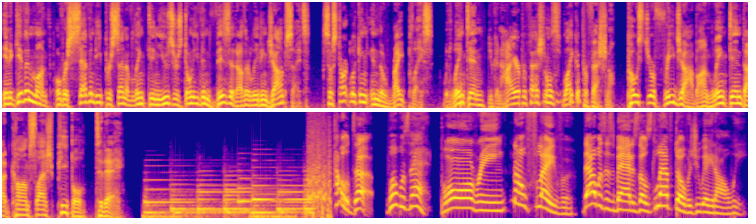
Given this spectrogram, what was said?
In a given month, over 70% of LinkedIn users don't even visit other leading job sites. So start looking in the right place. With LinkedIn, you can hire professionals like a professional. Post your free job on linkedin.com/people slash people today. Hold up. What was that? Boring. No flavor. That was as bad as those leftovers you ate all week.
